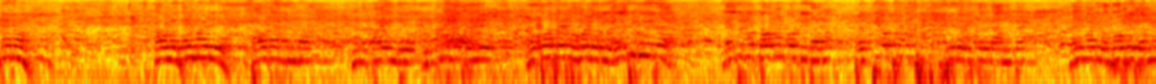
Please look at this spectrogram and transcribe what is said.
ನಾನು ತಾವು ದಯಮಾಡಿ ಸಾವಧಾನದಿಂದ ನನ್ನ ಮಕ್ಕಳಿಂದ ಬನ್ನಿ. ಕೊಟ್ಟಿದ್ದಾರೆ ಪ್ರತಿಯೊಬ್ಬರಿಗೂ ಸೀರೆ- ಸೀರೆ ವಿತರಣೆ ಆಗುತ್ತೆ. ದಯಮಾಡಿ ಒಬ್ಬೊಬ್ಬರೇ ಬನ್ನಿ.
